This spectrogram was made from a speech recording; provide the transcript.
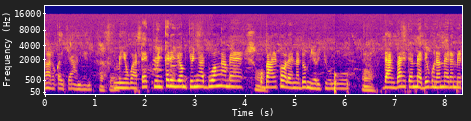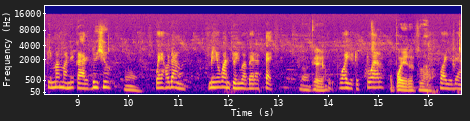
ma lo kai cha ni Okay. mi wa chuny kede yom chuny duong ame o bai po le na do mi ri chu Mm. dang da te me de guna me de me ti mama ni ka du shu. Mm. we ho dang mi wan chuny wa bera tek Okay. po yu to twal Opoyo to twal. po yu dang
